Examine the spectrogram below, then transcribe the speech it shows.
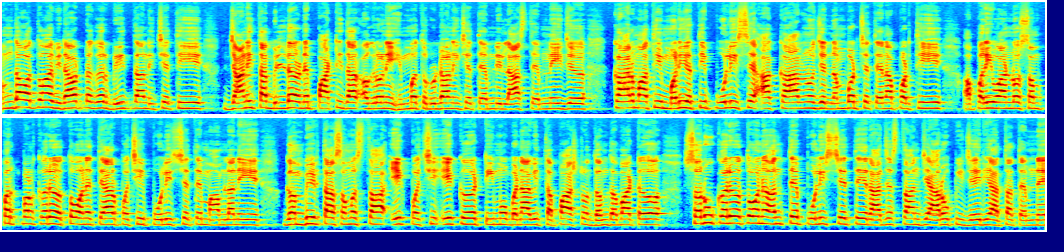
અમદાવાદમાં વિરાટનગર બ્રિજના નીચેથી જાણીતા બિલ્ડર અને પાટીદાર અગ્રણી હિંમત રૂડાણી છે. તેમની લાશ તેમની જ કારમાંથી મળી હતી પોલીસે આ કારનો જે નંબર છે તેના પરથી આ પરિવારનો સંપર્ક પણ કર્યો હતો અને ત્યાર પછી પોલીસ છે તે મામલાની ગંભીરતા સમજતા એક પછી એક ટીમો બનાવી તપાસનો ધમધમાટ શરૂ કર્યો હતો અને અંતે પોલીસ છે તે રાજસ્થાન જે આરોપી જઈ રહ્યા હતા તેમને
